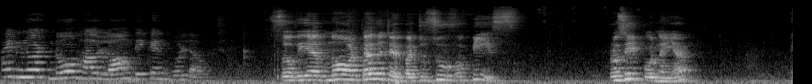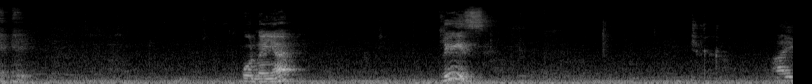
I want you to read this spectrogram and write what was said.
I do not know how long they can hold out. So we have no alternative but to sue for peace. Proceed, Purnaya. Purnaya, please. I,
